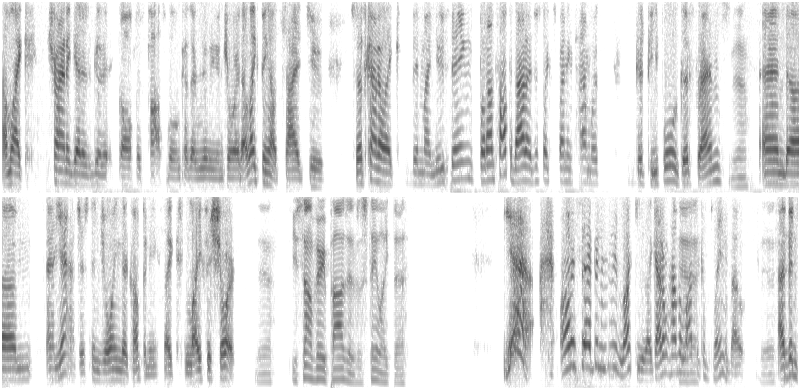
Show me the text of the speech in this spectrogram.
I'm like trying to get as good at golf as possible because I really enjoy it. I like being outside too. So that's kind of like been my new thing. But on top of that, I just like spending time with good people, good friends, Yeah. and um, and yeah, just enjoying their company. Like life is short. Yeah. You sound very positive. So stay like that. Yeah, honestly, I've been really lucky. Like I don't have a lot to complain about. Yeah. I've been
